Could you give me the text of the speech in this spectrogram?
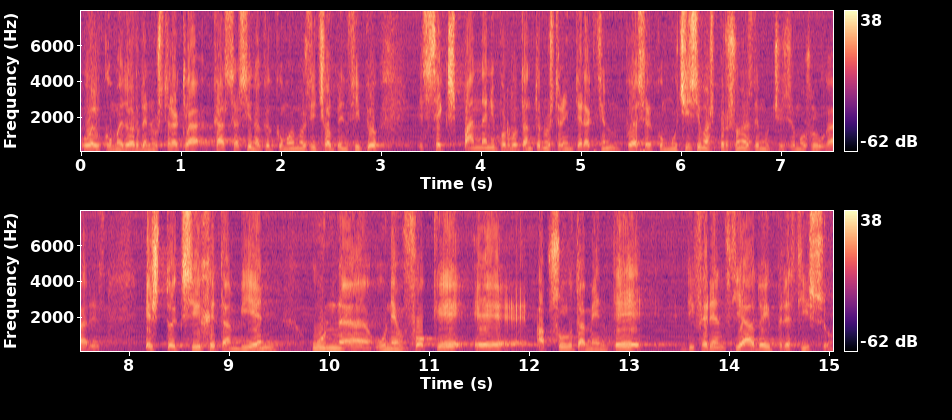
o el comedor de nuestra casa, sino que, como hemos dicho al principio, se expandan y, por lo tanto, nuestra interacción pueda ser con muchísimas personas de muchísimos lugares. Esto exige también un, un enfoque eh, absolutamente diferenciado y preciso.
